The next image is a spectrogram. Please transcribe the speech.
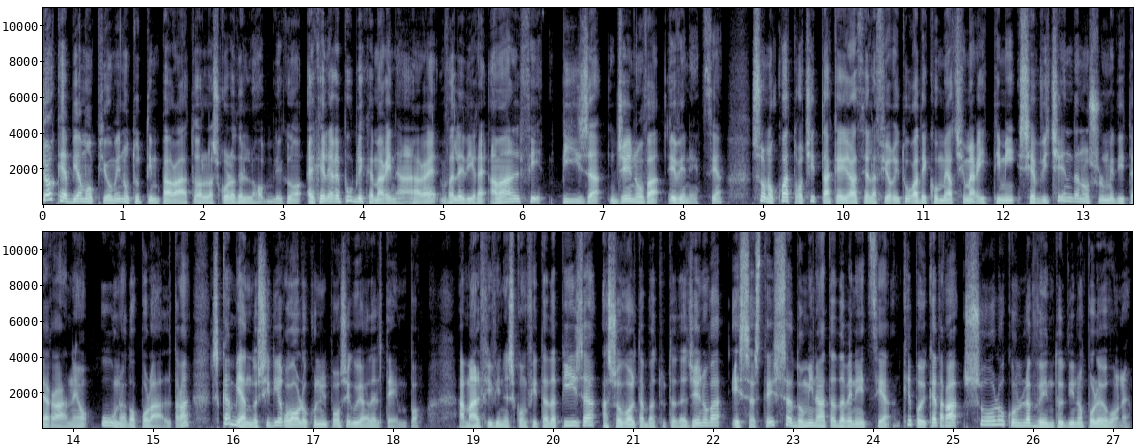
Ciò che abbiamo più o meno tutti imparato alla scuola dell'obbligo è che le repubbliche marinare, vale a dire Amalfi, Pisa, Genova e Venezia, sono quattro città che grazie alla fioritura dei commerci marittimi si avvicendano sul Mediterraneo una dopo l'altra, scambiandosi di ruolo con il proseguire del tempo. Amalfi viene sconfitta da Pisa, a sua volta battuta da Genova, essa stessa dominata da Venezia, che poi cadrà solo con l'avvento di Napoleone.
